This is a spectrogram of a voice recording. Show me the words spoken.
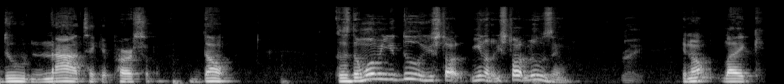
Do not take it personal. Don't. Because the moment you do, you start, you know, you start losing. Right. You know, like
